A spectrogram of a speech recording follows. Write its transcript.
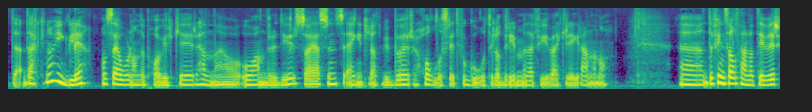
det, er ikke noe hyggelig å se hvordan det påvirker henne og, og andre dyr. Så jeg syns egentlig at vi bør holde oss litt for gode til å drive med det fyrverkerigreiene nå. Det finnes alternativer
